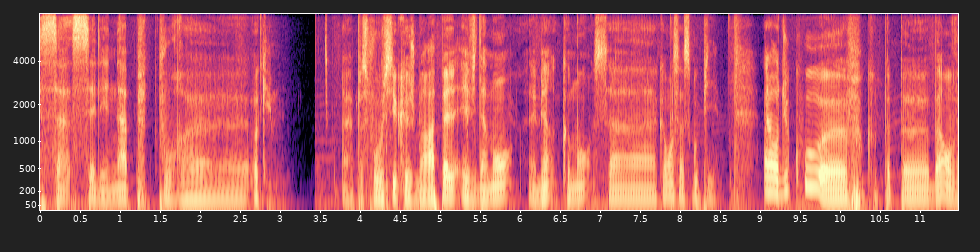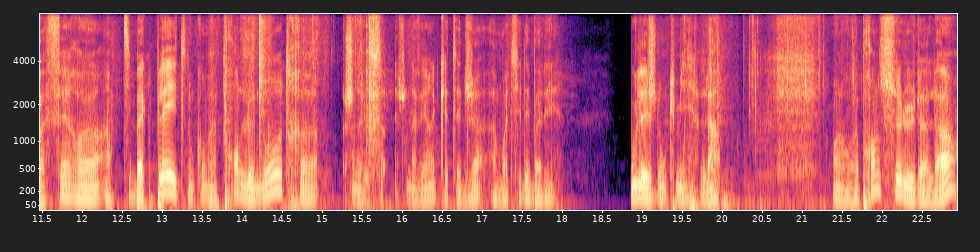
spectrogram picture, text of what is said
Ça c'est les nappes pour... Euh, ok. Euh, parce qu'il faut aussi que je me rappelle évidemment eh bien, comment, ça, comment ça se goupille. Alors du coup, bah, on va faire un petit backplate. Donc on va prendre le nôtre. J'en avais ça, j'en avais un qui était déjà à moitié déballé. Où l'ai-je donc mis? Là. on va prendre celui-là là.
